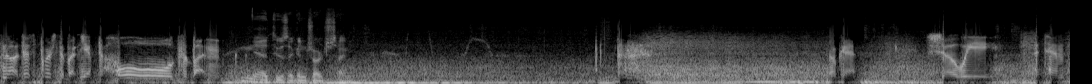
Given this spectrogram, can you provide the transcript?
It's not just push the button, you have to hold the button. Yeah, two second charge time. Okay. Shall we attempt?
